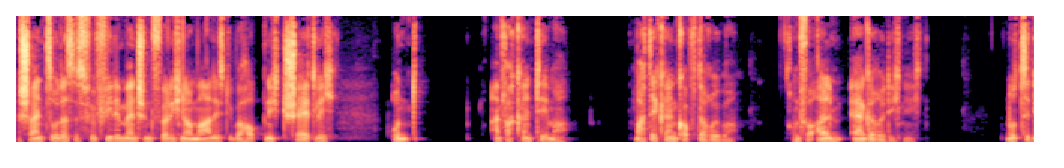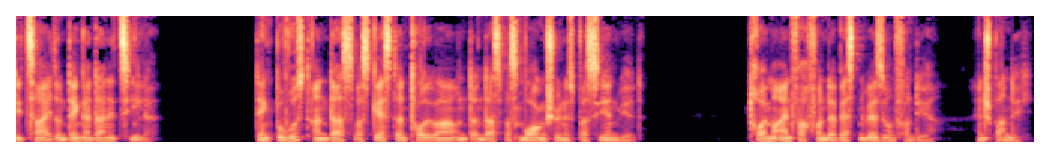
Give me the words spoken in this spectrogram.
Es scheint so, dass es für viele Menschen völlig normal ist, überhaupt nicht schädlich und einfach kein Thema. Mach dir keinen Kopf darüber. Und vor allem ärgere dich nicht. Nutze die Zeit und denk an deine Ziele. Denk bewusst an das, was gestern toll war und an das, was morgen Schönes passieren wird. Träume einfach von der besten Version von dir. Entspann dich.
